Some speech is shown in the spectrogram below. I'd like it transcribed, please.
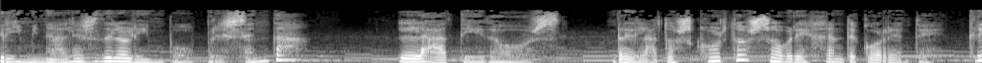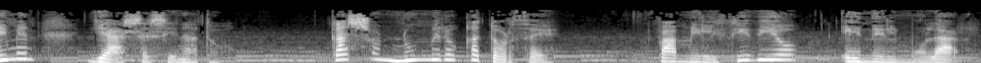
Criminales del Olimpo presenta Latidos, relatos cortos sobre gente corriente, crimen y asesinato. Caso número 14. Familicidio en el molar.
